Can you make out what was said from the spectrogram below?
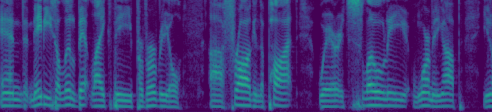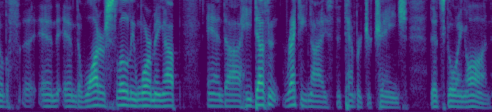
And maybe he's a little bit like the proverbial uh, frog in the pot where it's slowly warming up, you know, the, and, and the water's slowly warming up, and uh, he doesn't recognize the temperature change that's going on.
